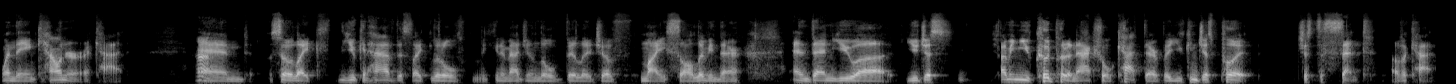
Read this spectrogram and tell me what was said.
when they encounter a cat, Huh. And so like you can have this like little you can imagine a little village of mice all living there. And then you uh you just I mean you could put an actual cat there, but you can just put just a scent of a cat.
